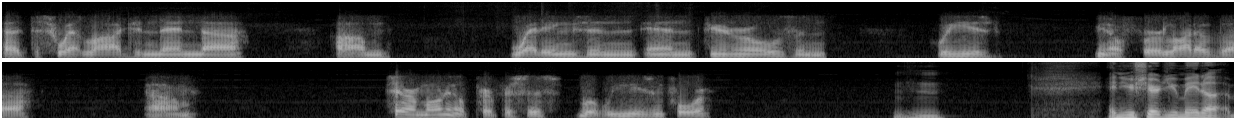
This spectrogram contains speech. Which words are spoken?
at the Sweat Lodge, and then uh, um, weddings and and funerals, and we used, you know, for a lot of uh, um, ceremonial purposes, what we use them for. Hmm and you shared you made a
